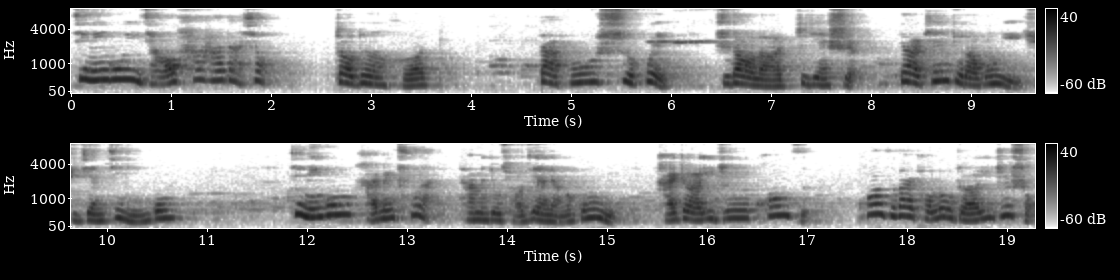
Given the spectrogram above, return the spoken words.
晋灵公一瞧，哈哈大笑。赵盾和大夫士会知道了这件事，第二天就到宫里去见晋灵公。晋灵公还没出来，他们就瞧见两个宫女抬着一只筐子，筐子外头露着一只手。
